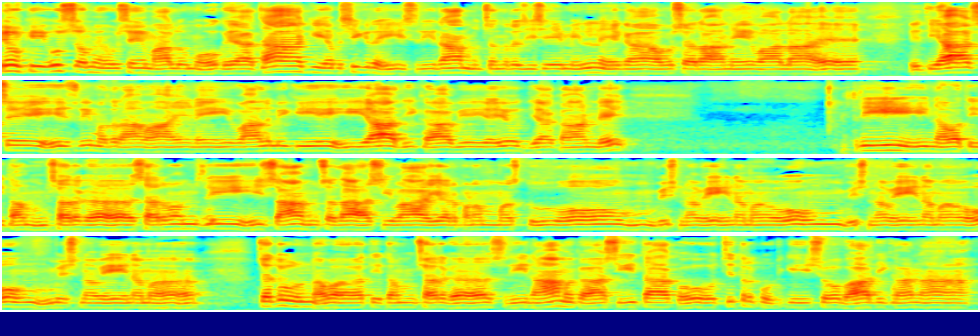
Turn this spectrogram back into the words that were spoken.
क्योंकि उस समय उसे मालूम हो गया था कि अब शीघ्र ही श्री रामचंद्र जी से मिलने का अवसर आने वाला है। इतिहास श्रीमद रामायणे, वाल्मीकि आदि काव्य, अयोध्या कांडे त्रिनवतितं सर्ग, सर्वं श्रीशां सदाशिवाय अर्पणम् अस्तु। ॐ विष्णवे नम, ॐ विष्णवे नम, ॐ विष्णवे नमः। चतुर्नवतितं सर्ग, श्रीराम का सीता को चित्रकूट की शोभा दिखाना।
